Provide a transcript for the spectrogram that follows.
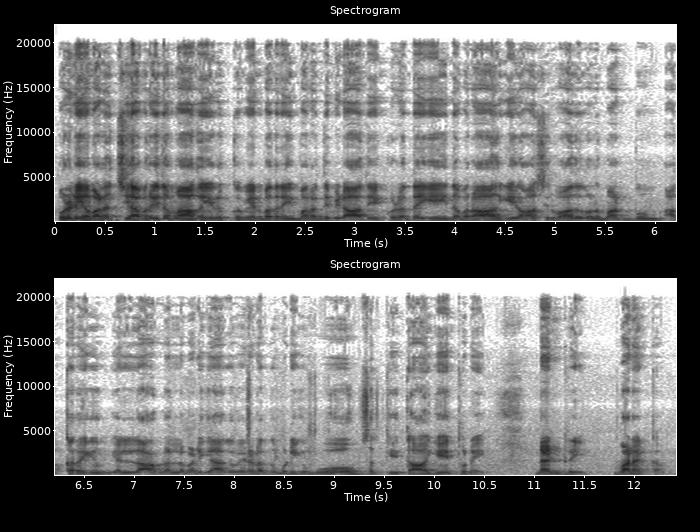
உன்னுடைய வளர்ச்சி அபரிதமாக இருக்கும் என்பதனை மறந்து விடாதே குழந்தையே. இந்த வராகியின் ஆசிர்வாதங்களும் அன்பும் அக்கறையும் எல்லாம் நல்லபடியாகவே நடந்து முடியும். ஓம் சக்தி தாயே துணை. நன்றி. வணக்கம்.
